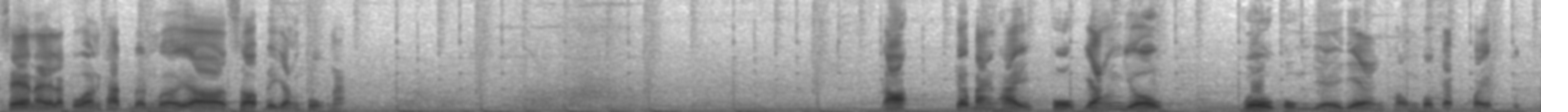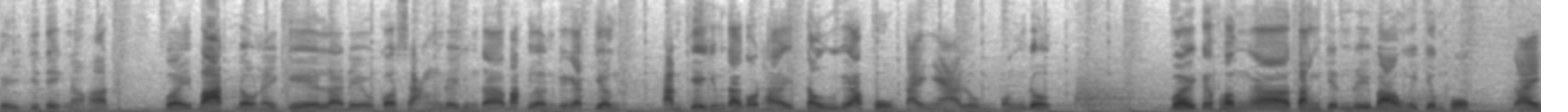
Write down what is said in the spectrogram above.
xe này là của anh khách đến với uh, shop để gắn phục nè. Đó các bạn thấy phục gắn vô vô cùng dễ dàng, không có cắt khoét bất kỳ chi tiết nào hết. Về bát đồ này kia là đều có sẵn để chúng ta bắt lên cái gác chân. Thậm chí chúng ta có thể tự gác phuộc tại nhà luôn, vẫn được. Về cái phần à, tăng chỉnh rì bao ngay chân phuộc đây,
